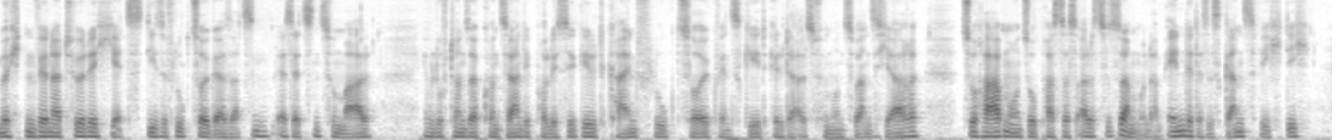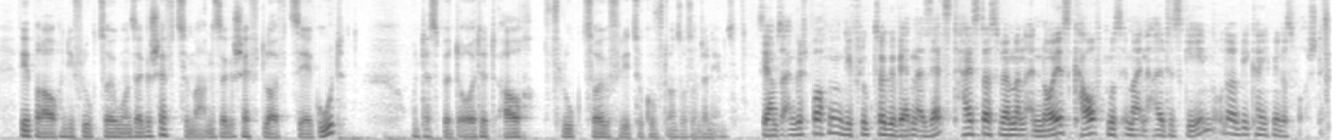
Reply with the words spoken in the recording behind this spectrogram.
möchten wir natürlich jetzt diese Flugzeuge ersetzen, ersetzen zumal im Lufthansa-Konzern die Policy gilt, kein Flugzeug, wenn es geht, älter als 25 Jahre zu haben. Und so passt das alles zusammen. Und am Ende, das ist ganz wichtig, wir brauchen die Flugzeuge, um unser Geschäft zu machen. Unser Geschäft läuft sehr gut. Und das bedeutet auch Flugzeuge für die Zukunft unseres Unternehmens. Sie haben es angesprochen, die Flugzeuge werden ersetzt. Heißt das, wenn man ein neues kauft, muss immer ein altes gehen? Oder wie kann ich mir das vorstellen?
